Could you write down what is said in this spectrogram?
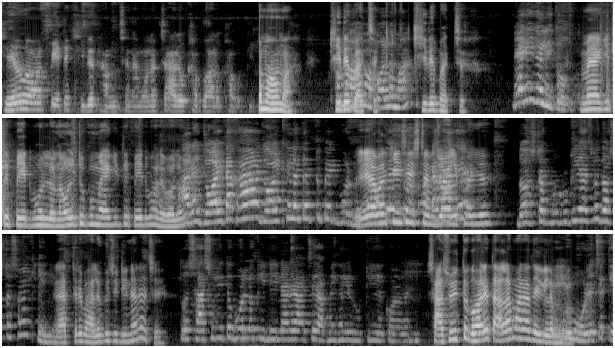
খেয়েও আমার পেটে খিদে থামছে না মনে হচ্ছে আরও খাব আরও খাব কি ও মা মা খিদে পাচ্ছে মা। খিদে পাচ্ছে। ম্যাগি খেলি তো। ম্যাগিতে পেট ভরলো না ওইটুকু ম্যাগিতে পেট ভরে বলো। আরে জলটা খা জল খেলে তো একটু পেট ভরবে। এ আবার কি সিস্টেম জল খাইয়ে। দশটা রুটি আসবে দশটার সময় খেয়ে রাত্রে ভালো কিছু ডিনার আছে? তো শাশুড়ি তো বলল কি ডিনারে আছে আপনি খালি রুটি ইয়ে করবেন শাশুড়ি তো ঘরে তালা মারা দেখলাম গো। মরেছে কে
